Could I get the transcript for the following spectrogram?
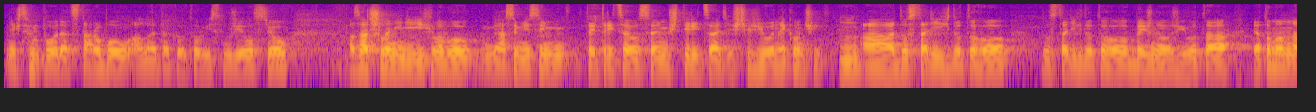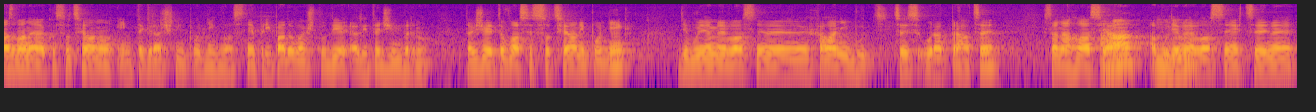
nechcem povedať starobou, ale takouto vyslúžilosťou a začleniť ich, lebo ja si myslím, tej 38, 40 ešte život nekončí. Mm. A dostať ich do toho, dostať ich do toho bežného života. Ja to mám nazvané ako sociálno-integračný podnik, vlastne prípadová štúdie Elite Gym Brno. Takže je to vlastne sociálny podnik, kde budeme vlastne chalani buď cez úrad práce sa nahlásia Aha. a budeme vlastne, chceme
